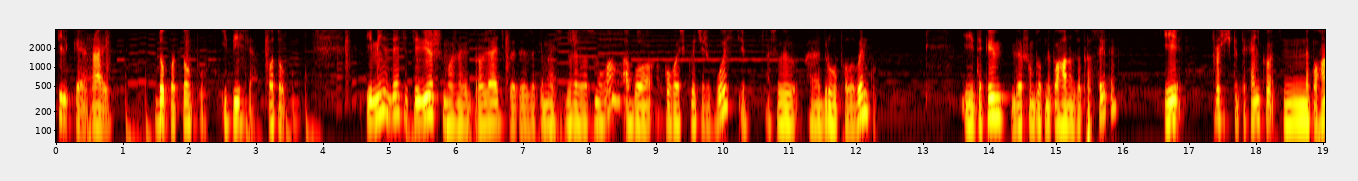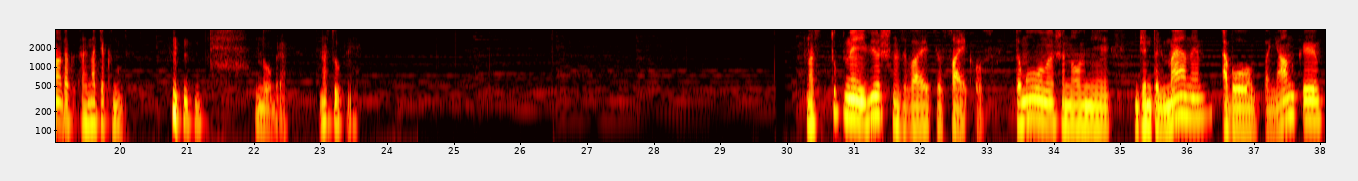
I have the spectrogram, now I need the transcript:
тільки рай, до потопу і після потопу. І мені здається, цей вірш можна відправляти, коли ти за кимось дуже засумував, або когось кличеш в гості на свою е, другу половинку. І таким віршом було б непогано запросити. І трошечки тихенько непогано так е, натякнути. Добре. Наступний. Наступний вірш називається Cycles. Тому, шановні джентльмени або панянки,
